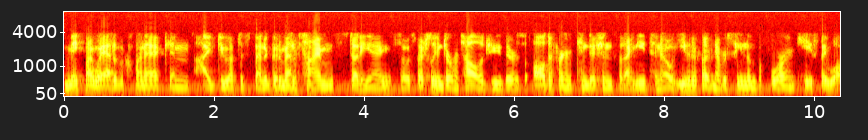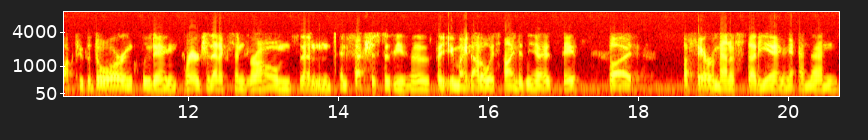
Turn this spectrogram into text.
make my way out of the clinic and I do have to spend a good amount of time studying. So, especially in dermatology, there's all different conditions that I need to know, even if I've never seen them before, in case they walk through the door, including rare genetic syndromes and infectious diseases that you might not always find in the United States. But a fair amount of studying and then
